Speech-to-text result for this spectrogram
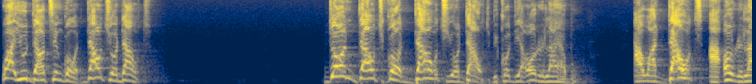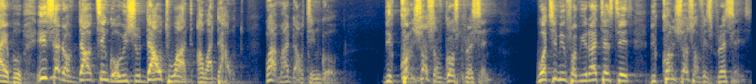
Why are you doubting God? Doubt your doubt. Don't doubt God. Doubt your doubt because they are unreliable. Our doubts are unreliable. Instead of doubting God, we should doubt what? Our doubt. Why am I doubting God? Be conscious of God's presence. Watching me from United States, be conscious of His presence.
